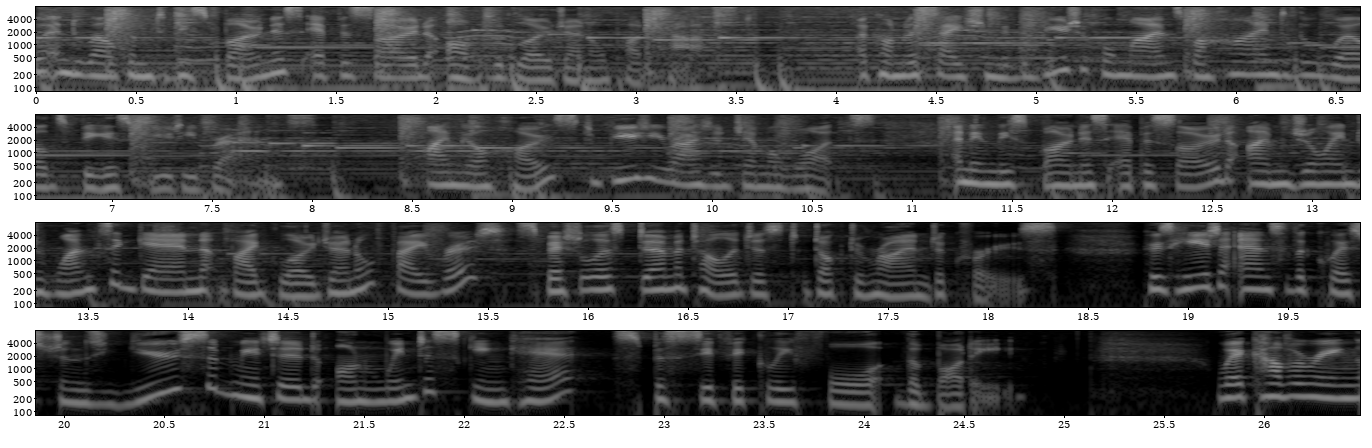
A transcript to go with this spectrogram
And welcome to this bonus episode of the Glow Journal podcast, a conversation with the beautiful minds behind the world's biggest beauty brands. I'm your host, beauty writer Gemma Watts, and in this bonus episode, I'm joined once again by Glow Journal favourite, specialist dermatologist Dr. Ryan De Cruz, who's here to answer the questions you submitted on winter skincare specifically for the body. We're covering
